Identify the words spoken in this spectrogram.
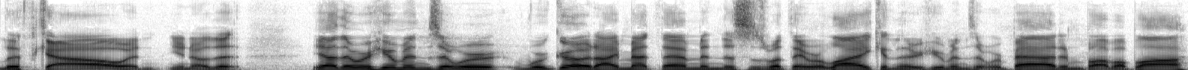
Lithgow and you know that yeah, there were humans that were were good. I met them and this is what they were like and there are humans that were bad and blah blah blah.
